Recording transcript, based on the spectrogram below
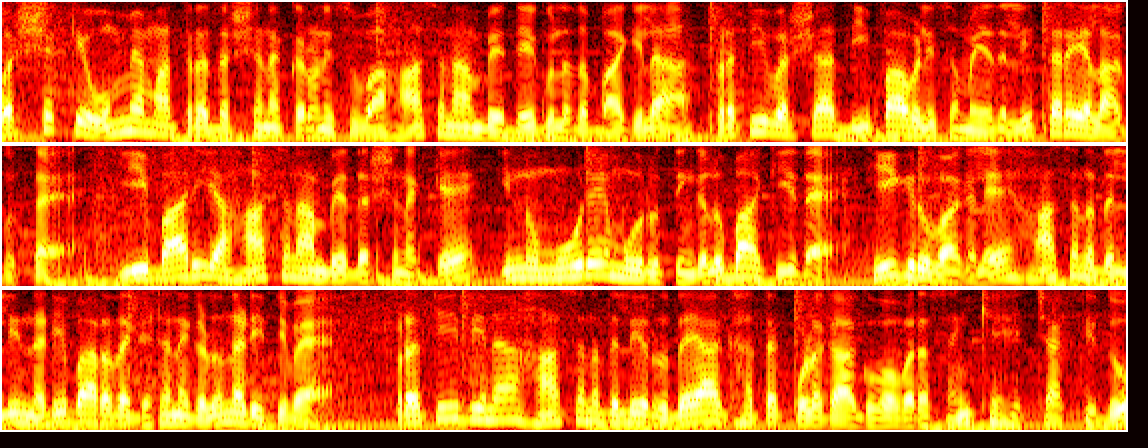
ವರ್ಷಕ್ಕೆ ಒಮ್ಮೆ ಮಾತ್ರ ದರ್ಶನ ಕರುಣಿಸುವ ಹಾಸನಾಂಬೆ ದೇಗುಲದ ಬಾಗಿಲ ಪ್ರತಿ ವರ್ಷ ದೀಪಾವಳಿ ಸಮಯದಲ್ಲಿ ತೆರೆಯಲಾಗುತ್ತೆ. ಈ ಬಾರಿಯ ಹಾಸನಾಂಬೆ ದರ್ಶನಕ್ಕೆ ಇನ್ನು ಮೂರೇ ಮೂರು ತಿಂಗಳು ಬಾಕಿ ಇದೆ. ಹೀಗಿರುವಾಗಲೇ ಹಾಸನದಲ್ಲಿ ನಡಿಬಾರದ ಘಟನೆಗಳು ನಡೀತಿವೆ. ಪ್ರತಿದಿನ ಹಾಸನದಲ್ಲಿ ಹೃದಯಾಘಾತಕ್ಕೊಳಗಾಗುವವರ ಸಂಖ್ಯೆ ಹೆಚ್ಚಾಗ್ತಿದ್ದು,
